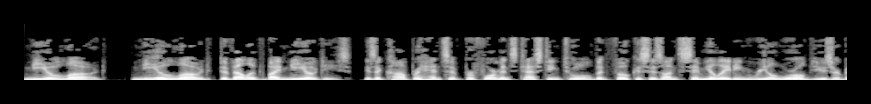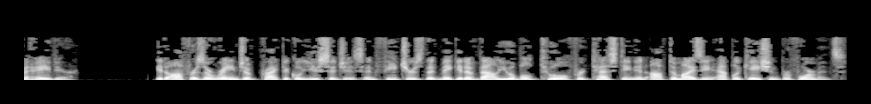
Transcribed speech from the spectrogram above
NeoLoad. NeoLoad, developed by Neotys, is a comprehensive performance testing tool that focuses on simulating real-world user behavior. It offers a range of practical usages and features that make it a valuable tool for testing and optimizing application performance.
